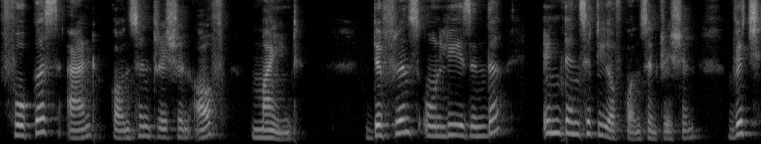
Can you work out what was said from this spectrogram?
focus and concentration of mind. Difference only is in the intensity of concentration, which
